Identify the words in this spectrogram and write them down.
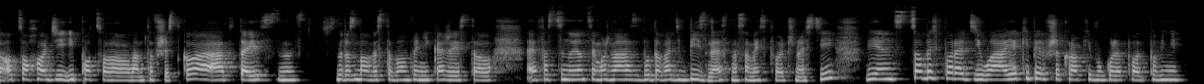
y, o co chodzi i po co nam to wszystko, a tutaj z, z rozmowy z Tobą wynika, że jest to e, fascynujące, można zbudować biznes na samej społeczności, więc co byś poradziła, jakie pierwsze kroki w ogóle po, powinni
